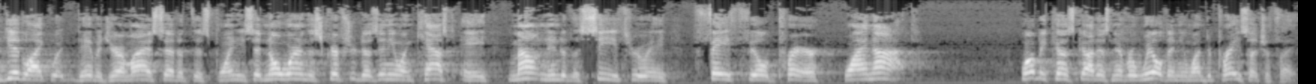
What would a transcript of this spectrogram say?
did like what David Jeremiah said at this point. He said, Nowhere in the scripture does anyone cast a mountain into the sea through a faith filled prayer. Why not? Well, because God has never willed anyone to pray such a thing.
